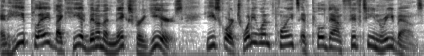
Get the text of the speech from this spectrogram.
and he played like he had been on the Knicks for years. He scored 21 points and pulled down 15 rebounds.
